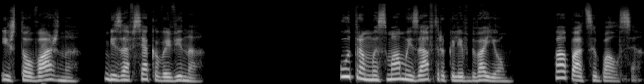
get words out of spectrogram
И что важно, безо всякого вина. Утром мы с мамой завтракали вдвоем. Папа отсыпался.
